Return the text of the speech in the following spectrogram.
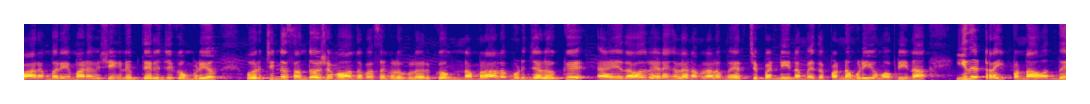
பாரம்பரியமான விஷயங்களையும் தெரிஞ்சுக்க முடியும். ஒரு சின்ன சந்தோஷமும் அந்த பசங்களுக்குள்ள இருக்கும். நம்மளால் முடிஞ்ச அளவுக்கு ஏதாவது ஒரு இடங்களில் நம்மளால் முயற்சி பண்ணி நம்ம இதை பண்ண முடியும் அப்படின்னா இதை ட்ரை பண்ணால் வந்து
